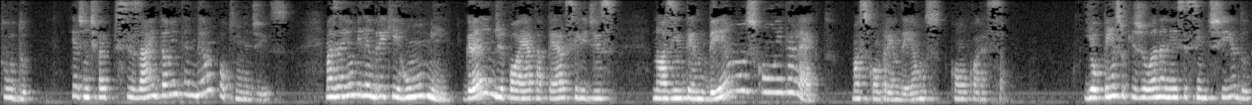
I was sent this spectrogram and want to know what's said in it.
tudo. E a gente vai precisar então entender um pouquinho disso. Mas aí eu me lembrei que Rumi, grande poeta persa, ele diz: Nós entendemos com o intelecto, mas compreendemos com o coração. E eu penso que Joana, nesse sentido,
